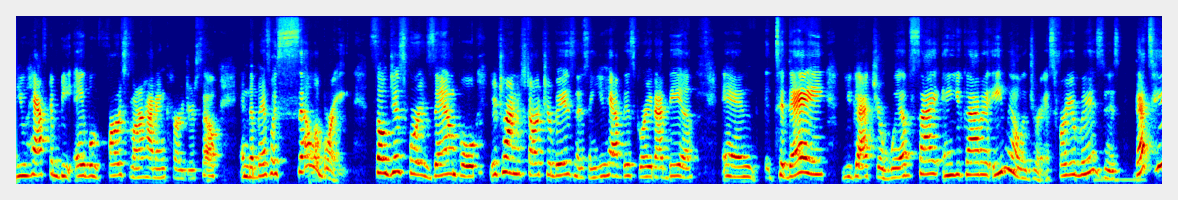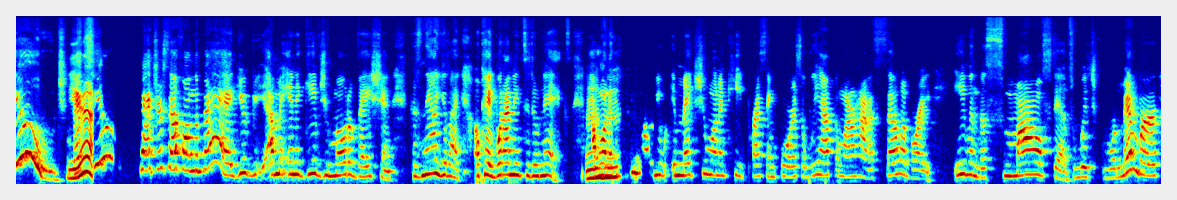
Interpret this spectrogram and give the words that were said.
you have to be able to first learn how to encourage yourself. And the best way, to celebrate. So, just for example, you're trying to start your business and you have this great idea. And today you got your website and you got an email address for your business. That's huge. Yeah. That's huge pat yourself on the back. You, I mean, and it gives you motivation because now you're like, okay, what I need to do next. Mm-hmm. I want to. You, it makes you want to keep pressing forward. So we have to learn how to celebrate even the small steps. Which remember,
